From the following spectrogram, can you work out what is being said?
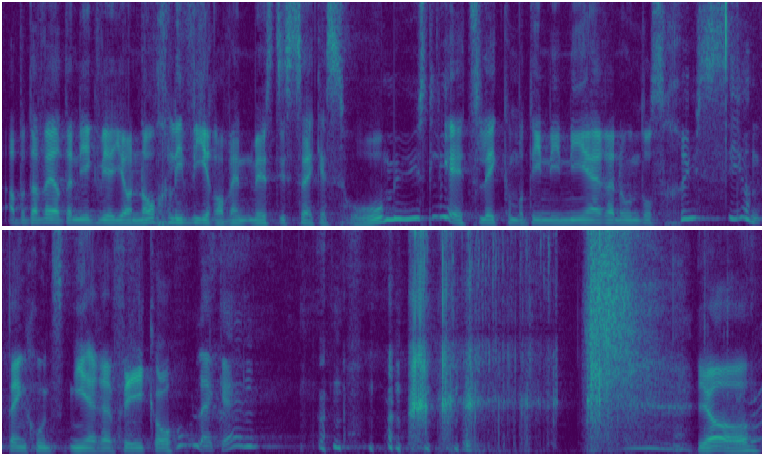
Aber da wäre dann irgendwie ja noch ein bisschen wirrer, wenn du müsstest sagen, so Müsli, jetzt legen wir deine Nieren unter das Küssi und dann kommt die Nierenfee holen, gell? ja.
